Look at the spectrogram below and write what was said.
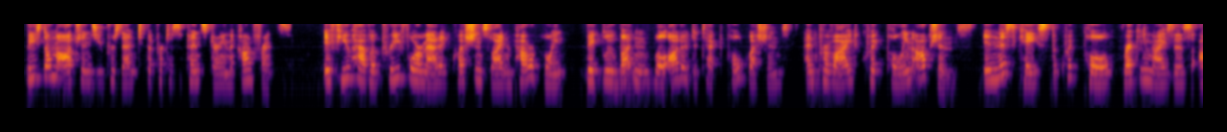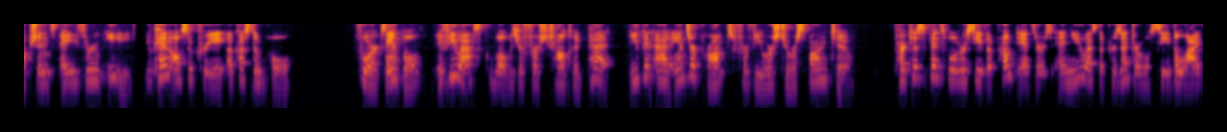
based on the options you present to the participants during the conference. If you have a pre-formatted question slide in PowerPoint, Big Blue button will auto-detect poll questions and provide quick polling options. In this case, the quick poll recognizes options A through E. You can also create a custom poll. For example, if you ask what was your first childhood pet, you can add answer prompts for viewers to respond to. Participants will receive the prompt answers and you as the presenter will see the live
